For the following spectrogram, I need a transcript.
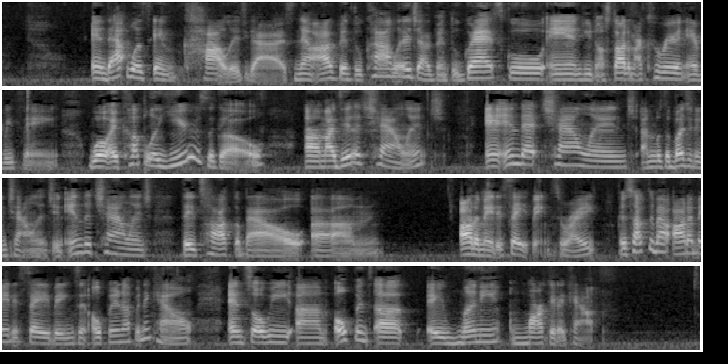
And that was in college, guys. Now I've been through college, I've been through grad school, and you know, started my career and everything. Well, a couple of years ago, um, I did a challenge, and in that challenge, um, it was a budgeting challenge, and in the challenge, they talk about um, automated savings, right? They talked about automated savings and opening up an account. And so we um, opened up a money market account.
